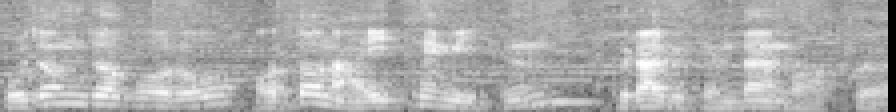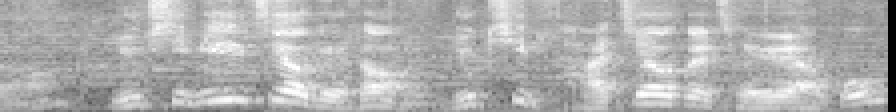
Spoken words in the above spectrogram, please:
고정 적으로 어떤 아이템이든 드랍이 된다는 것 같고요. 61지역에서 64지역을 제외하고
